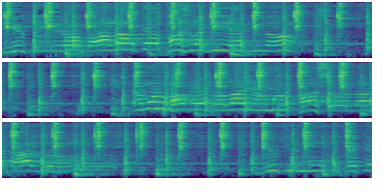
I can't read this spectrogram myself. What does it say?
বিউটির গলাতে ফাঁস লাগিয়ে দিল। এমন ভাবে গলায় আমার ফাঁস লাগালো। বিউটির মুখ থেকে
